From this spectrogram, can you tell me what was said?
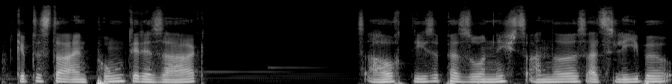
Und gibt es da einen Punkt, der dir sagt, dass auch diese Person nichts anderes als Liebe,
